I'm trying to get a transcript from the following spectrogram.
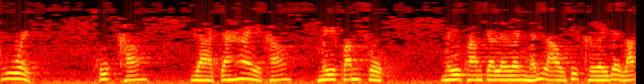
ช่วยทุกเขาอยากจะให้เขา มีความสุข มีความเจริญเหมือนเราที่เคยได้รับ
